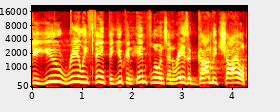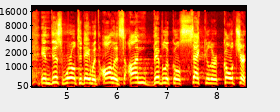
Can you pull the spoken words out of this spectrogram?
Do you really think that you can influence and raise a godly child in this world today with all its unbiblical secular culture?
